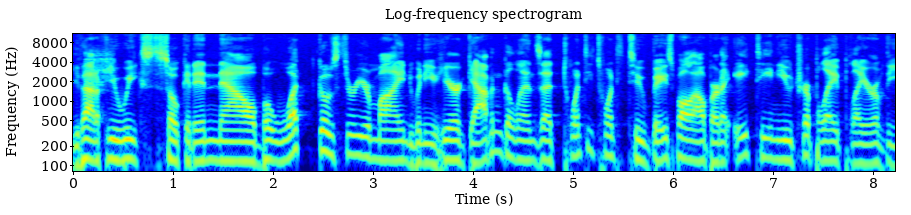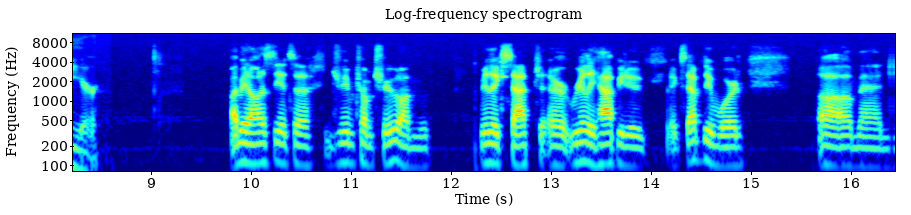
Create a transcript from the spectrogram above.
You've had a few weeks to soak it in now, but what goes through your mind when you hear Gavin Galenza, 2022 Baseball Alberta 18U AAA Player of the Year? I mean, honestly, it's a dream come true. I'm really accept or really happy to accept the award. Um, and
